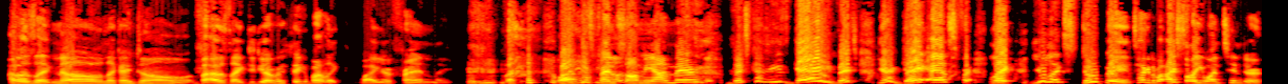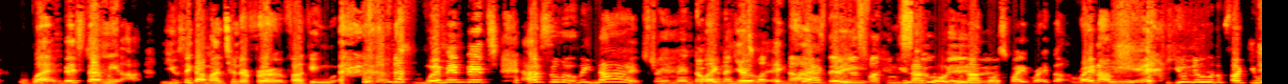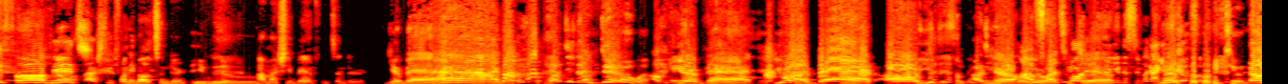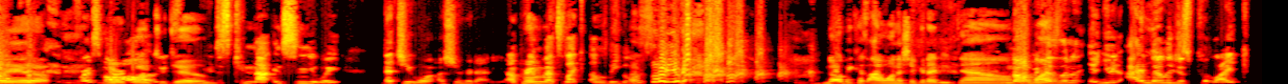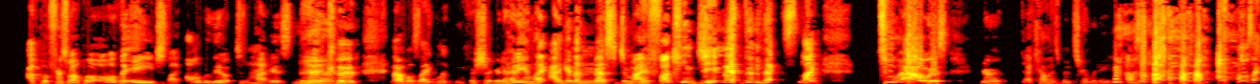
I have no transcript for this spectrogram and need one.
I was like, no, like I don't. But I was like, did you ever think about like why your friend like why your friend saw me on there? Bitch, cause he's gay, bitch. You're gay ass friend. Like you look stupid talking about I saw you on Tinder. What, bitch? That mean uh, you think I'm on Tinder for fucking women, bitch? Absolutely not. Straight men don't Like, connect you're- fucking exactly. just fucking You're not going. You're not going to swipe right, right on me. you knew who the fuck you saw, You know bitch. actually funny about Tinder? You knew. I'm actually banned from Tinder. You're bad. what did you do? Okay. You're bad. You are bad. Oh, you did something Oh, terrible. I- You're going all, to you're jail. making it seem like I You're killed going to No. jail. First of all, You're all- going to jail. you just cannot insinuate that you want a sugar daddy. Apparently, that's like illegal. That's so you. no, because I want to sugar daddy down. no, I because want. literally, you, I literally just put like, I put first of all, I put all the age like all the way up to the highest that I Yeah. could, and I was like looking for sugar daddy, and like I get a message in my fucking Gmail the next like two hours. Your account has been terminated. I was like, I was like,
